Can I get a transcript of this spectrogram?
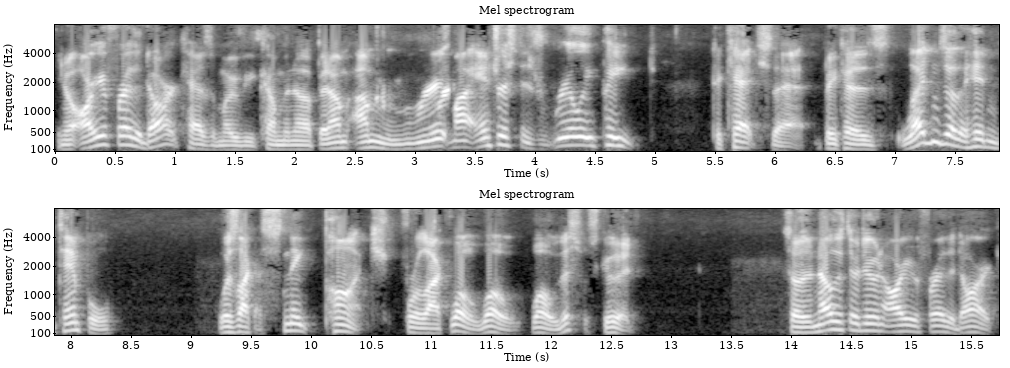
you know, Are You Afraid of the Dark has a movie coming up, and I'm I'm re- my interest is really peaked to catch that because Legends of the Hidden Temple was like a sneak punch for like, whoa, whoa, whoa, this was good. So to know that they're doing Are You Afraid of the Dark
